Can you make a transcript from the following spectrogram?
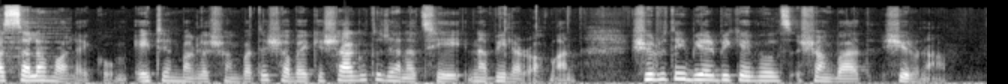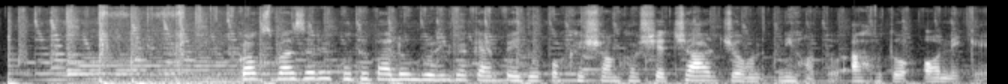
আসসালামু আলাইকুম। এটিএন বাংলা সংবাদে সবাইকে স্বাগত জানাচ্ছি নাবিলা রহমান। শুরুতেই বিআরবি কেবলস সংবাদ শিরোনাম। কক্সবাজারের কুতুপালং রোহিঙ্গা ক্যাম্পে দুপক্ষের সংঘর্ষে চারজন নিহত, আহত অনেকে।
